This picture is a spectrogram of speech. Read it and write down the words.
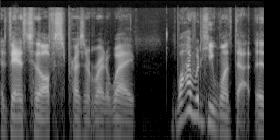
advanced to the office of president right away. Why would he want that? Uh,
